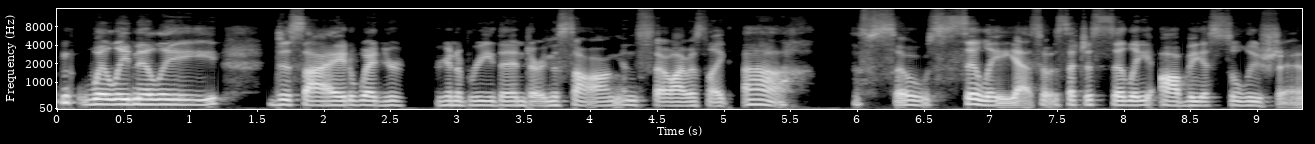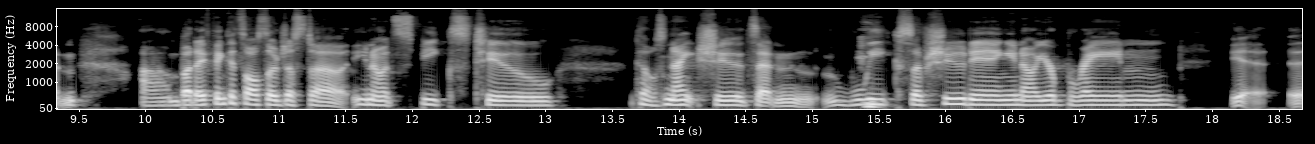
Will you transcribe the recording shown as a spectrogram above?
willy nilly decide when you're, you're going to breathe in during the song. And so I was like, ah, so silly. Yeah. So it's such a silly, obvious solution. Um, but I think it's also just a, you know, it speaks to those night shoots and weeks of shooting, you know, your brain Eh, eh,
